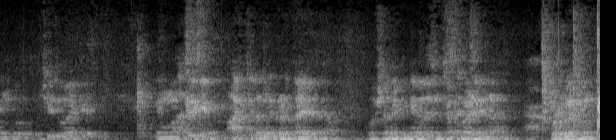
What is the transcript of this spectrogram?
ಒಂದು ಉಚಿತವಾಗಿ ನಿಮ್ಮ ಮಕ್ಕಳಿಗೆ ಆಚರಣೆ ಕೊಡ್ತಾ ಇದ್ದಾರೆ. ಬಹುಶಃ ಅದಕ್ಕೆ ನೀವೆಲ್ಲ ಚಪ್ಪಳಿಯನ್ನ ಕೊಡಬೇಕು ಅಂತ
